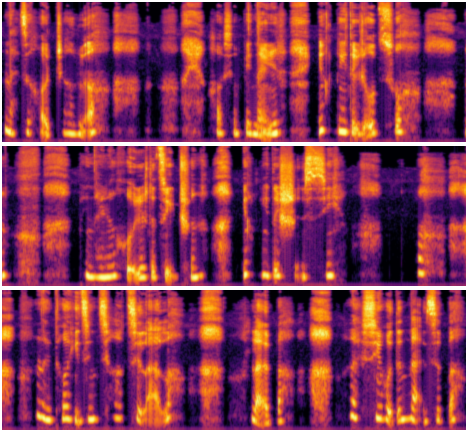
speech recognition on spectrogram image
奶子好胀啊，好像被男人用力的揉搓，被男人火热的嘴唇用力的吮吸，啊，奶头已经翘起来了，来吧，来吸我的奶子吧，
